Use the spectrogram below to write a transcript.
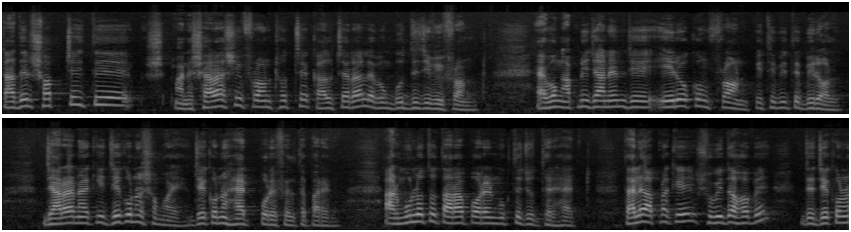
তাদের সবচাইতে মানে সারাশি ফ্রন্ট হচ্ছে কালচারাল এবং বুদ্ধিজীবী ফ্রন্ট। এবং আপনি জানেন যে এরকম ফ্রন্ট পৃথিবীতে বিরল। যারা নাকি যে কোনো সময়ে, যে কোনো হ্যাট পরে ফেলতে পারেন। আর মূলত তারা পরেন মুক্তিযুদ্ধের হ্যাট তাহলে আপনাকে সুবিধা হবে যে যে কোনো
